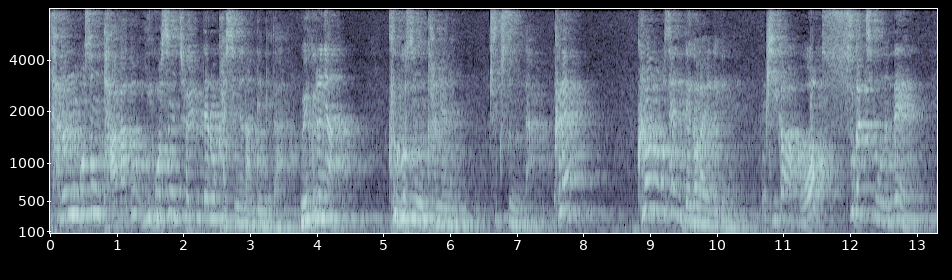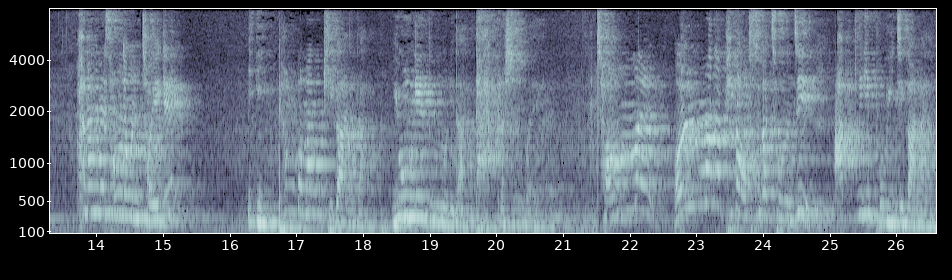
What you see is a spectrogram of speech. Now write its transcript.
다른 곳은 다 가도 이곳은 절대로 가시면 안 됩니다. 왜 그러냐? 그곳은 가면은 죽습니다. 그래? 그런 곳엔 내가 가야 되겠네. 비가 억수같이 오는데 하나님의 성령은 저에게 이, 이 평범한 비가 아니다. 용의 눈물이다. 다 그러시는 거예요. 정말 얼마나 비가 억수같이 오는지 앞길이 보이지가 않아요.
